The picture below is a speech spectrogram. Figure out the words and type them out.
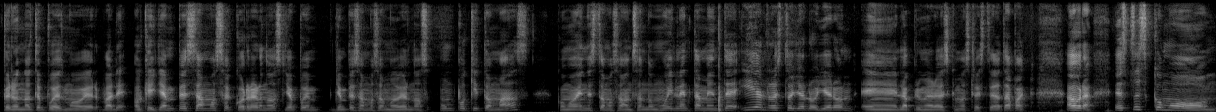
pero no te puedes mover, ¿vale? Ok, ya empezamos a corrernos, ya, ya empezamos a movernos un poquito más. Como ven, estamos avanzando muy lentamente y el resto ya lo oyeron eh, la primera vez que mostré este datapack. Ahora, esto es como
